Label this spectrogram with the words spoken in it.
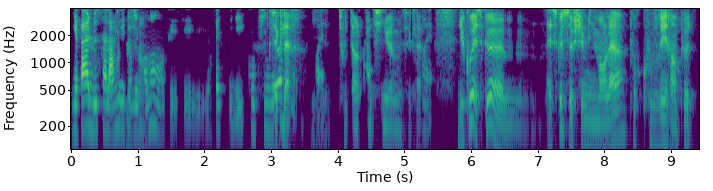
Il n'y a pas le salarié indépendant. Hein, c'est, en fait, c'est des continuums. C'est clair. Il y a tout un continuum, c'est clair. Du coup, est-ce que, euh, est-ce que ce cheminement-là, pour couvrir un peu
